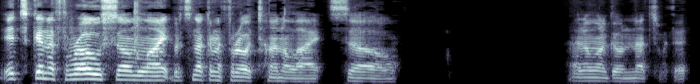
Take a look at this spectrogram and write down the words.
it's gonna throw some light, but it's not gonna throw a ton of light, so, I don't want to go nuts with it.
